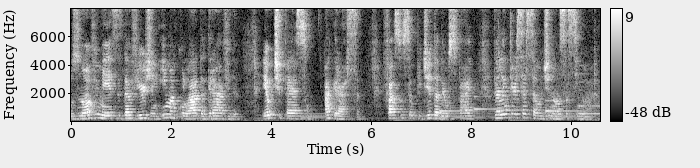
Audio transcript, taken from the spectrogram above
os nove meses da Virgem Imaculada grávida, eu te peço a graça. Faça o seu pedido a Deus Pai pela intercessão de Nossa Senhora.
